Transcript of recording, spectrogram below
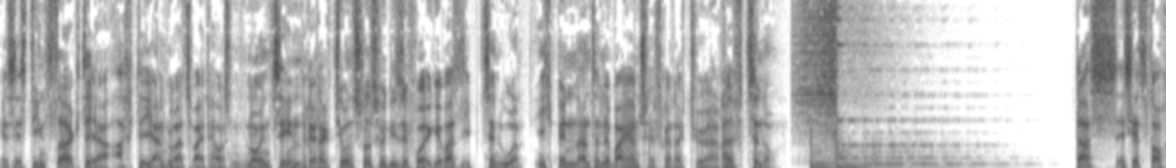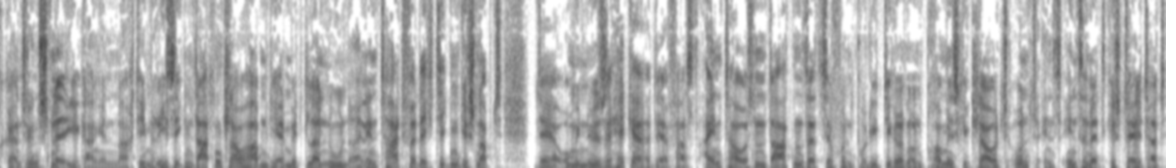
Es ist Dienstag, der 8. Januar 2019. Redaktionsschluss für diese Folge war 17 Uhr. Ich bin Antenne Bayern Chefredakteur Ralf Zinno. Das ist jetzt doch ganz schön schnell gegangen. Nach dem riesigen Datenklau haben die Ermittler nun einen Tatverdächtigen geschnappt. Der ominöse Hacker, der fast 1000 Datensätze von Politikern und Promis geklaut und ins Internet gestellt hat,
